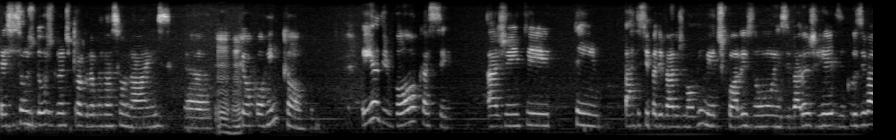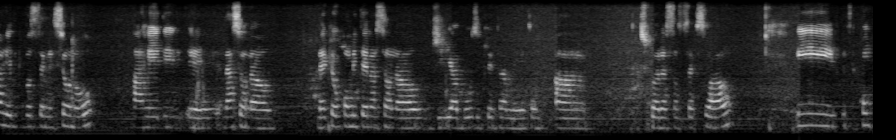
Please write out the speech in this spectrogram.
Esses são os dois grandes programas nacionais uh, uhum. que ocorrem em campo. Em advocacy, a gente tem participa de vários movimentos, coalizões e várias redes, inclusive a rede que você mencionou, a rede é, nacional, né, que é o Comitê Nacional de Abuso e Enfrentamento à Exploração Sexual, e com,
